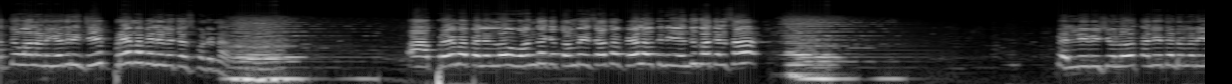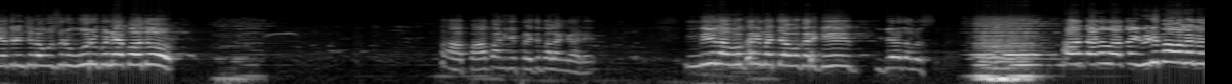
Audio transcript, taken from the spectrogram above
పెద్దవాళ్ళను ఎదిరించి ప్రేమ పెళ్ళిళ్ళు చేసుకుంటున్నారు. ఆ ప్రేమ పెళ్ళిల్లో వందకి తొంభై శాతం ఫెయిల్ అవుతుంది. ఎందుకో తెలుసా? పెళ్ళి విషయంలో తల్లిదండ్రులను ఎదిరించిన ఉసురు ఊరుకునే పోదు. ఆ పాపానికి ప్రతిఫలంగానే మీలో ఒకరి మధ్య ఒకరికి విభేదాలు వస్తున్నాయి. ఆ తర్వాత విడిపోవాలని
